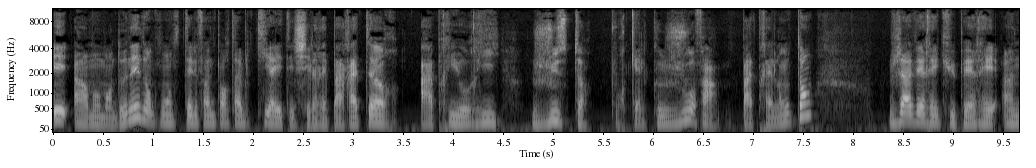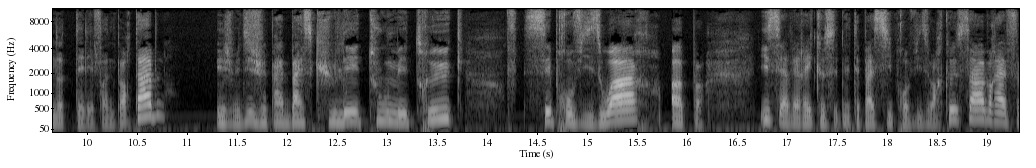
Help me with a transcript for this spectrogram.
Et à un moment donné, donc mon téléphone portable qui a été chez le réparateur, a priori juste pour quelques jours, enfin pas très longtemps, j'avais récupéré un autre téléphone portable et je me dis je vais pas basculer tous mes trucs, c'est provisoire, hop. Il s'est avéré que ce n'était pas si provisoire que ça. Bref,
